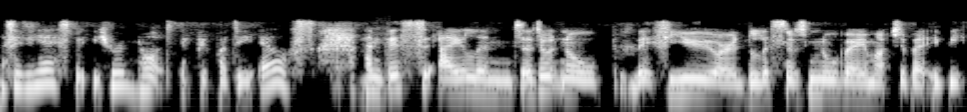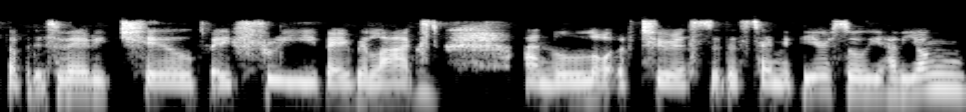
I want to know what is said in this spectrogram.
I said, yes, but you're not everybody else. And this island, I don't know if you or the listeners know very much about Ibiza, but it's very chilled, very free, very relaxed, and a lot of tourists at this time of year. So you have young,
